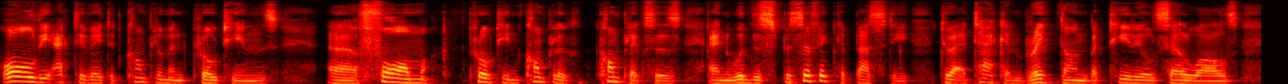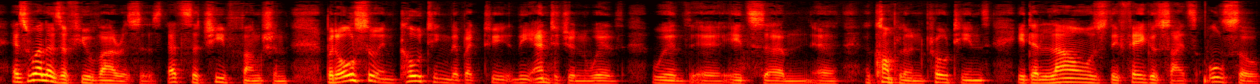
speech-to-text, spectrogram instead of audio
All the activated complement proteins uh, form protein complex, complexes and with the specific capacity to attack and break down bacterial cell walls as well as a few viruses. That's the chief function, but also in coating the bacteria, the antigen with with uh, its um, uh, complement proteins, it allows the phagocytes also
